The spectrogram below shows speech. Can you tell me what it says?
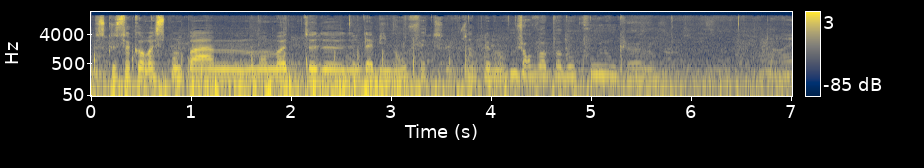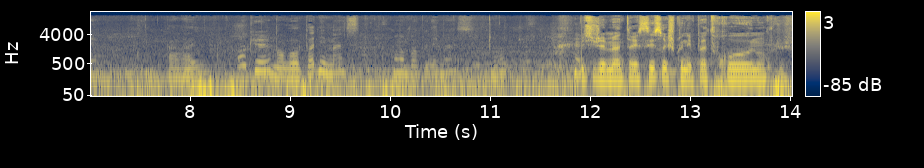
Parce que ça correspond pas à mon mode de- de- d'habillement, en fait, tout simplement. J'en vois pas beaucoup, donc... euh, Pareil. Ok. On n'en voit pas des masses. On en voit pas des masses. Je me suis jamais intéressée, c'est vrai que je connais pas trop non plus.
